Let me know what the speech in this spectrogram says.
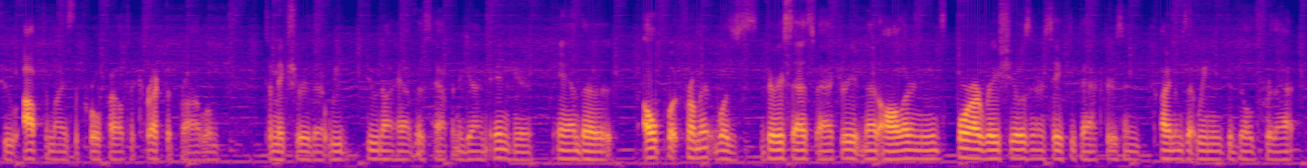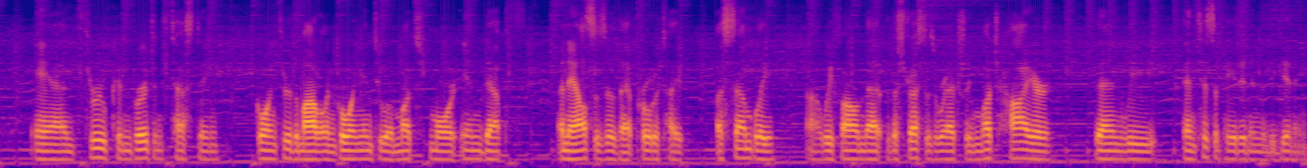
to optimize the profile to correct the problem to make sure that we do not have this happen again in here. And the output from it was very satisfactory. It met all our needs for our ratios and our safety factors and items that we need to build for that. And through convergence testing, going through the model and going into a much more in-depth analysis of that prototype assembly, uh, we found that the stresses were actually much higher than we anticipated in the beginning.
